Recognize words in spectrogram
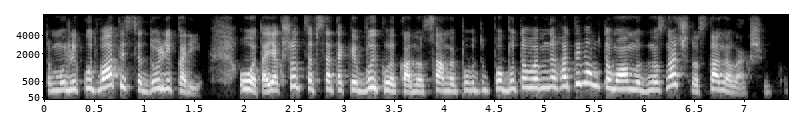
Тому лікуватися до лікарів. От, а якщо це все таки викликано саме побутовим негативом, то вам однозначно стане легшенько.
